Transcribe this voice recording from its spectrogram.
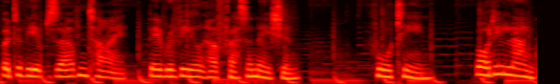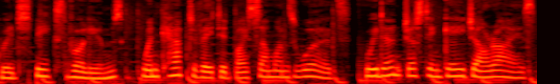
but to the observant eye, they reveal her fascination. 14. Body language speaks volumes. When captivated by someone's words, we don't just engage our eyes,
